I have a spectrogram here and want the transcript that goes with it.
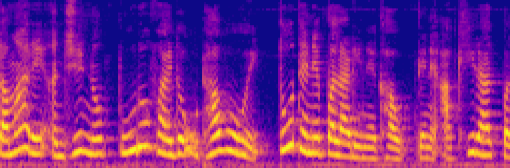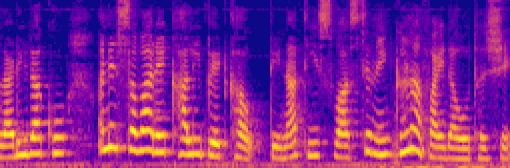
તમારે અંજીરનો પૂરો ફાયદો ઉઠાવવો હોય તો તેને પલાળીને ખાઓ. તેને આખી રાત પલાળી રાખો અને સવારે ખાલી પેટ ખાઓ. તેનાથી સ્વાસ્થ્યને ઘણા ફાયદાઓ થશે.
